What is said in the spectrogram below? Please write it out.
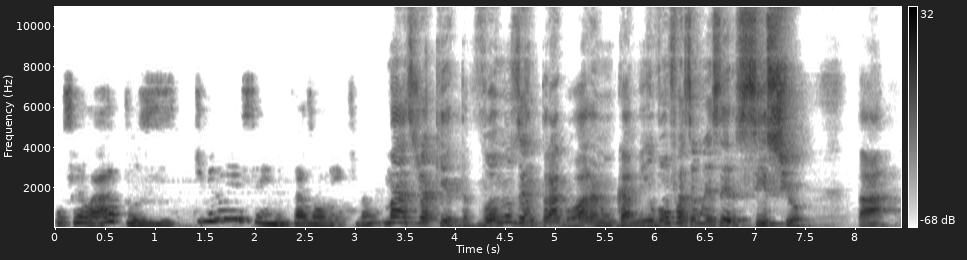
os relatos diminuíssem casualmente, não? Mas, Jaquita, vamos entrar agora num caminho, vamos fazer um exercício, tá?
